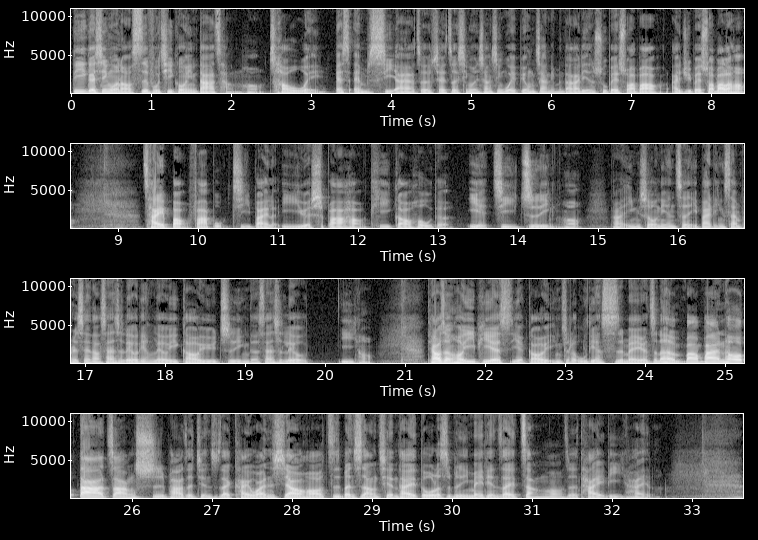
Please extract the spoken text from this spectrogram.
第一个新闻哦，伺服器供应大厂哈，超伟 SMCI 啊，这这这新闻相信我也不用讲，你们大概脸书被刷爆，IG 被刷爆了哈。财报发布击败了一月十八号提高后的业绩指引哈，那营收年增一百零三 percent 到三十六点六亿，高于指引的三十六亿哈。调整后 EPS 也高于盈余了五点四美元，真的很棒。盘后大涨十趴，这简直在开玩笑哈！资本市场钱太多了，是不是？你每天在涨哦，真的太厉害了。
